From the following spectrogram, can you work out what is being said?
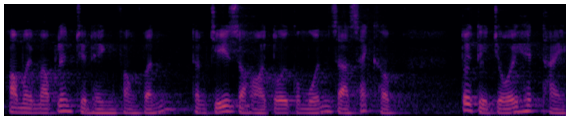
Họ mời mọc lên truyền hình phỏng vấn, Thậm chí dò hỏi tôi có muốn ra sách không. Tôi từ chối hết thầy.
